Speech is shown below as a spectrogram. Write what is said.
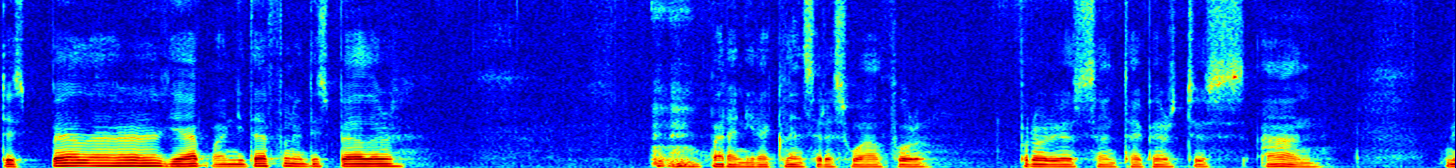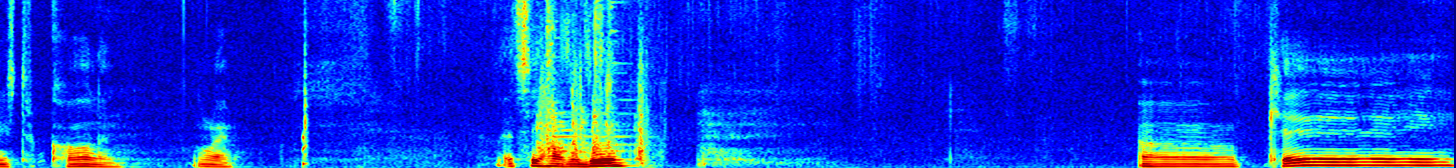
Dispeller yep I need definitely dispeller. But I need a cleanser as well for Proteus and Tiburtus and Mr. Colen. Alright. Let's see how we do uh, okay.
